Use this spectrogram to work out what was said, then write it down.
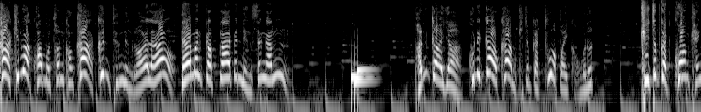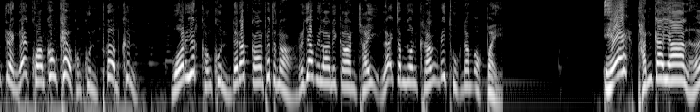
ข้าคิดว่าความอดทนของข้าขึ้นถึง 100 แล้ว แต่มันกลับกลายเป็นหนึ่งซะงั้น พันกายาคุณได้ก้าวข้ามขีดจำกัดทั่วไปของมนุษย์ ขีดจำกัดความแข็งแกร่งและความคล่องแคล่วของคุณเพิ่มขึ้น วรยุทธ์ของคุณได้รับการพัฒนาระยะเวลาในการใช้และจำนวนครั้งได้ถูกนำออกไป เอ๊ะ พันกายาเหรอ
